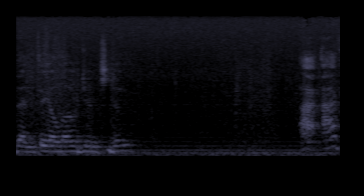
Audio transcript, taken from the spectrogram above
than theologians do. I, I've,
